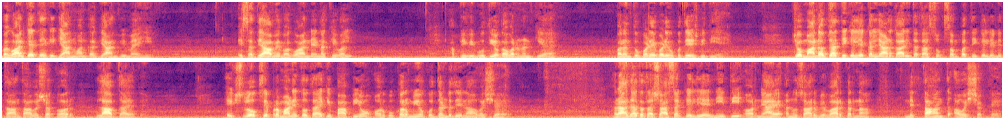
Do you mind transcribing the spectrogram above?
भगवान कहते हैं कि ज्ञानवान का ज्ञान भी मैं ही हूँ। इस अध्याय में भगवान ने न केवल अपनी विभूतियों का वर्णन किया है, परंतु बड़े बड़े उपदेश भी दिए हैं, जो मानव जाति के लिए कल्याणकारी तथा सुख संपत्ति के लिए नितांत आवश्यक और लाभदायक है। एक श्लोक से प्रमाणित होता है कि पापियों और कुकर्मियों को दंड देना अवश्य है। राजा तथा शासक के लिए नीति और न्याय अनुसार व्यवहार करना नितांत आवश्यक है।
